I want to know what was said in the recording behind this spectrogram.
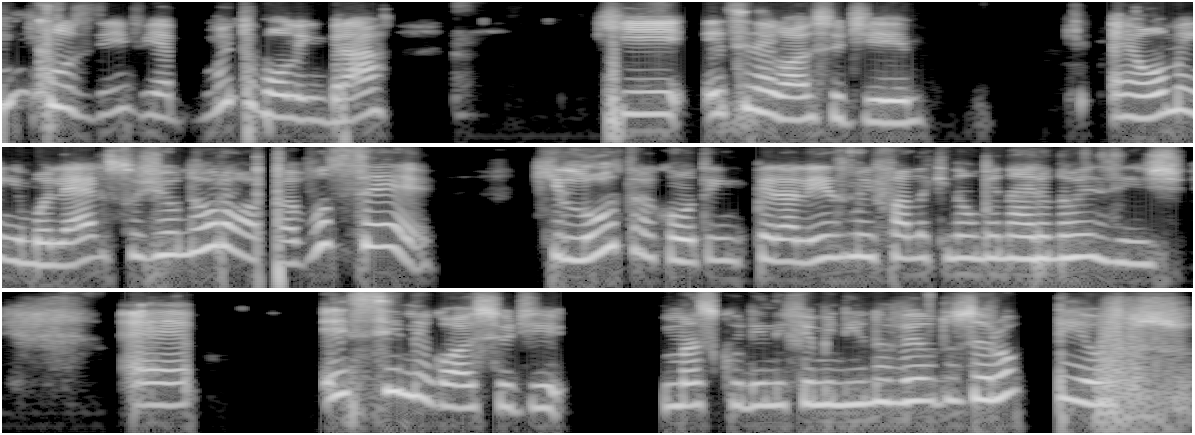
Inclusive, é muito bom lembrar que esse negócio de é, homem e mulher surgiu na Europa. Você que luta contra o imperialismo e fala que não binário não existe. É, esse negócio de masculino e feminino veio dos europeus.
